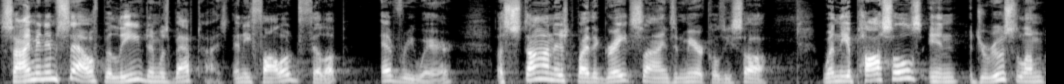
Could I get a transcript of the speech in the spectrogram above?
Simon himself believed and was baptized, and he followed Philip everywhere, astonished by the great signs and miracles he saw. When the apostles in Jerusalem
